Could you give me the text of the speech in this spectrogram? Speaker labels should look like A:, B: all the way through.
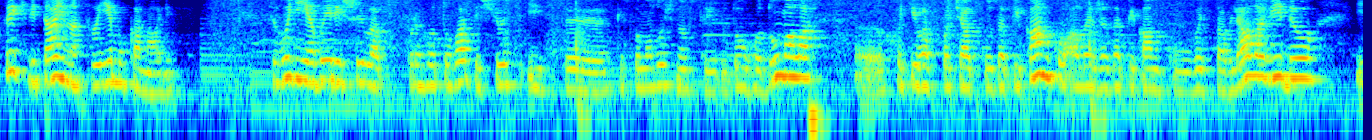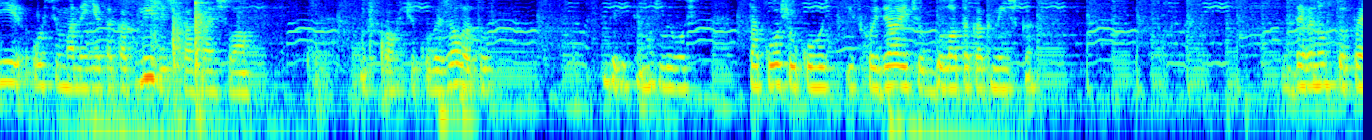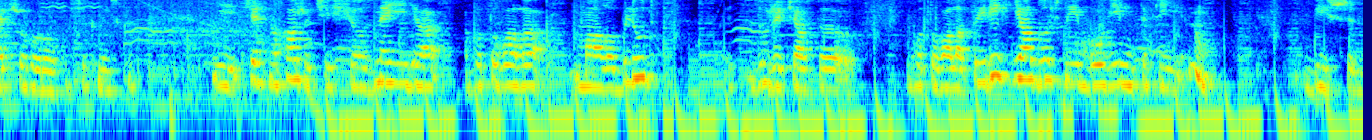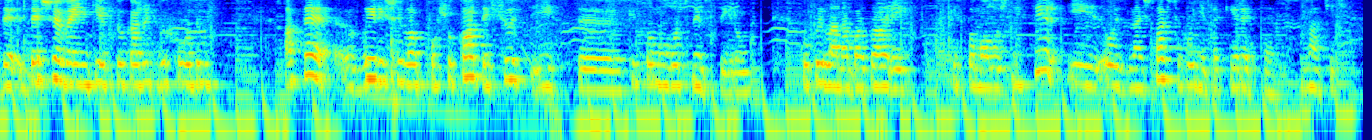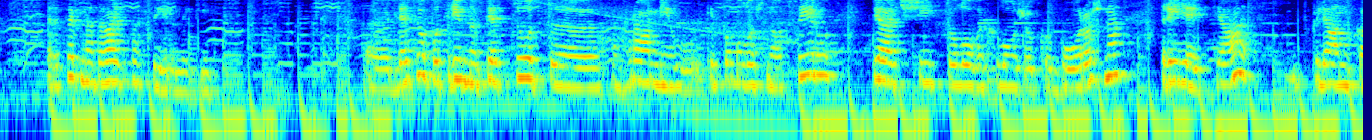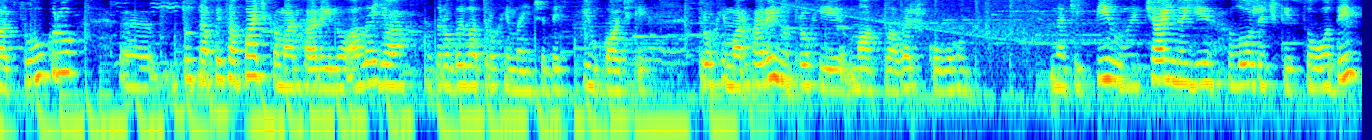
A: Всіх вітаю на своєму каналі. Сьогодні я вирішила приготувати щось із е, кисломолочного сиру. Довго думала, е, хотіла спочатку запіканку, але вже запіканку виставляла відео. І ось у мене є така книжечка, знайшла у шкафчику лежала тут. Дивіться, можливо, також у когось із хозяїчок була така книжка. З 91-го року ще книжка. І чесно кажучи, що з неї я готувала мало блюд. Дуже часто готувала пиріг яблучний, бо він такий, ну, більш дешевенький, як то кажуть, виходив. А це вирішила пошукати щось із е, кисломолочним сиром. Купила на базарі кисломолочний сир і ось знайшла сьогодні такий рецепт. Значить, рецепт називається сирники. Е, Для цього потрібно 500 е, грамів кисломолочного сиру, 5-6 столових ложок борошна, 3 яйця, склянка цукру. Е, Тут написана пачка маргарину, але я зробила трохи менше, десь пів пачки. Трохи маргарину, трохи масла вершкового. Значить, пів чайної ложечки соди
